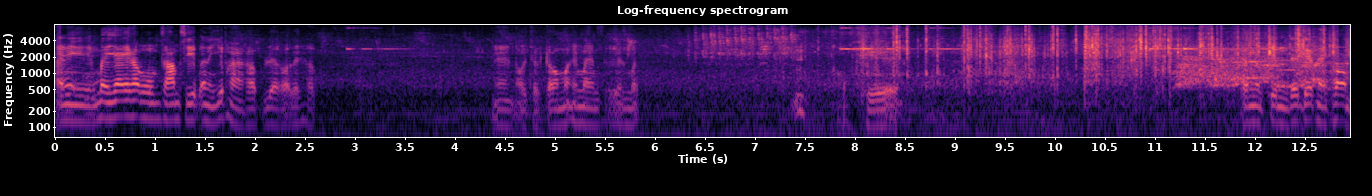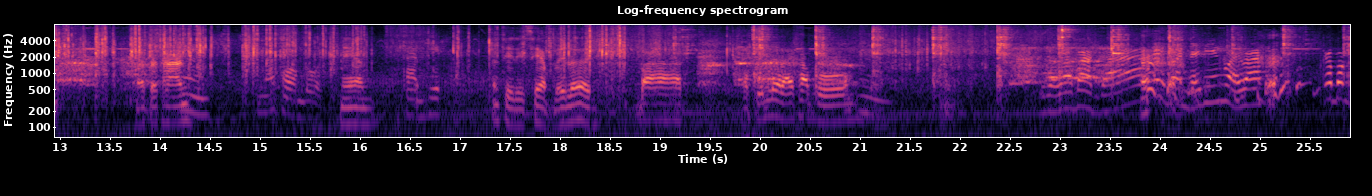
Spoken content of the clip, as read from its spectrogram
อันนี้ไม่ใหญ่ครับผมสามสิบอันนี้ยี่ห้าครับเลือกเอาเลยครับนี่นออกจากเตาไม้ไม้เกินหมดโอเคแล้วมันกินเด็ดๆให้พร้อมมาตรฐานอืมน้าพร้อมโดดแมนทานเฮ็ดมันสิได้แซ่บเลยเลย บาทขอบคุณเลยหลายครับผม อืมเดี๋ยวว่าบ้านว้าบ้านไหนนี่หน่อยว่า ก็บัก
